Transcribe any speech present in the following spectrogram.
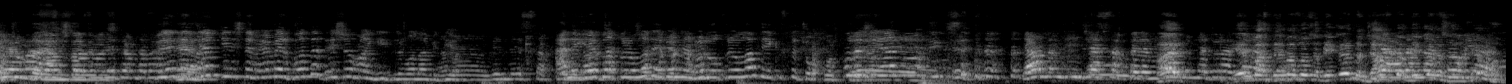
Çocuğum da yandı zannetmiş. Ben de diyorum ki enişteme Ömer gönder de eşofman giydirim ona bir diyorum. Ben de estağfurullah. Hani yerde oturuyorlar ya benimle böyle oturuyorlar da ikisi de çok korktu. Proje ettiğin için. Yandım deyince esnaf benim Hayır. Gelmez gelmez olsa beklerim de Bir de canlıdan adamlar beklemesin çok biliyor ya. musun?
